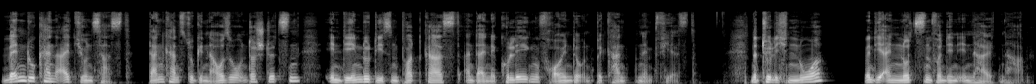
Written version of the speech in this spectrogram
Wenn du kein iTunes hast, dann kannst du genauso unterstützen, indem du diesen Podcast an deine Kollegen, Freunde und Bekannten empfiehlst. Natürlich nur, wenn die einen Nutzen von den Inhalten haben.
